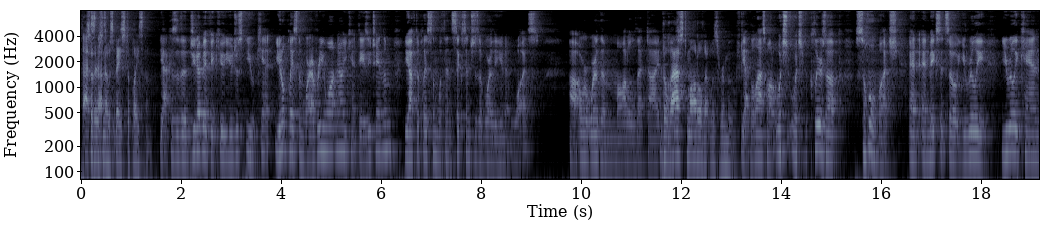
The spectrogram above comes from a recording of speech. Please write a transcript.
That's- so there's that's no what it space to place them. Yeah, because of the GWFAQ, you just you can't you don't place them wherever you want now. You can't daisy chain them. You have to place them within six inches of where the unit was, uh, or where the model that died. The was. last model that was removed. yeah, the last model, which which clears up so much and and makes it so you really you really can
